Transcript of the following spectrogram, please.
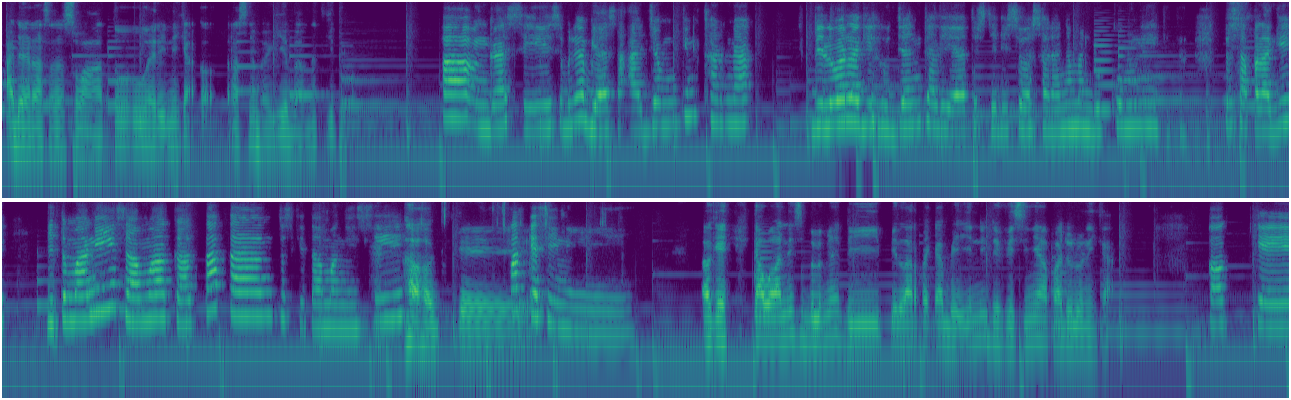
ada rasa sesuatu hari ini Kak? Kok rasanya bahagia banget gitu? Ah enggak sih. Sebenarnya biasa aja. Mungkin karena di luar lagi hujan kali ya. Terus jadi suasananya mendukung nih gitu. Terus apalagi ditemani sama Kak Tatang terus kita mengisi Oke. Okay. podcast ini. Oke, okay, Kak Walani sebelumnya di Pilar PKB ini divisinya apa dulu nih Kak? Oke, okay,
